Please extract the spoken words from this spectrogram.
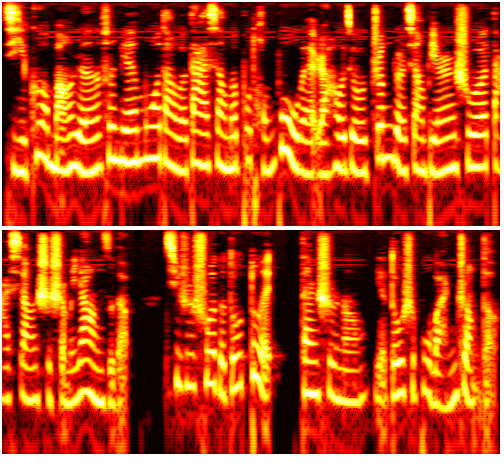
几个盲人分别摸到了大象的不同部位，然后就争着向别人说大象是什么样子的。其实说的都对，但是呢，也都是不完整的。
